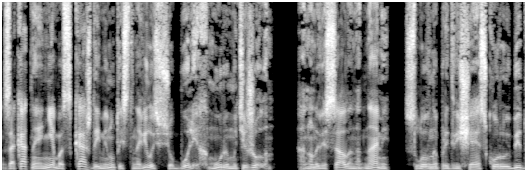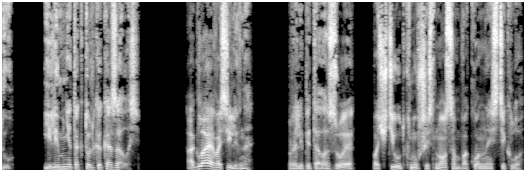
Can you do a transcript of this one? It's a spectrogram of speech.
Закатное небо с каждой минутой становилось все более хмурым и тяжелым. Оно нависало над нами, словно предвещая скорую беду. Или мне так только казалось? «Аглая Васильевна», — пролепетала Зоя, почти уткнувшись носом в оконное стекло.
